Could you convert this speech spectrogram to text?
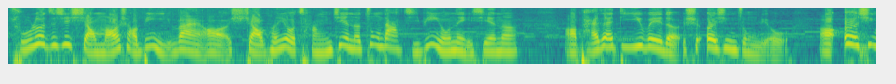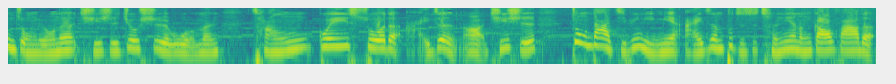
除了这些小毛小病以外啊，小朋友常见的重大疾病有哪些呢？啊，排在第一位的是恶性肿瘤。啊，恶性肿瘤呢，其实就是我们常规说的癌症啊。其实重大疾病里面，癌症不只是成年人高发的，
